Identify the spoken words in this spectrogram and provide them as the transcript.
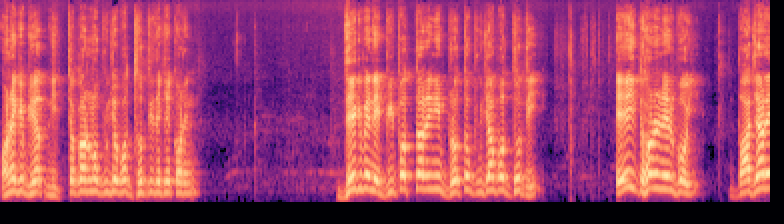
অনেকে বৃহৎ নিত্যকর্ম পুজো পদ্ধতি দেখে করেন। দেখবেন এই বিপত্তারিণী ব্রত পূজা পদ্ধতি, এই ধরনের বই বাজারে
